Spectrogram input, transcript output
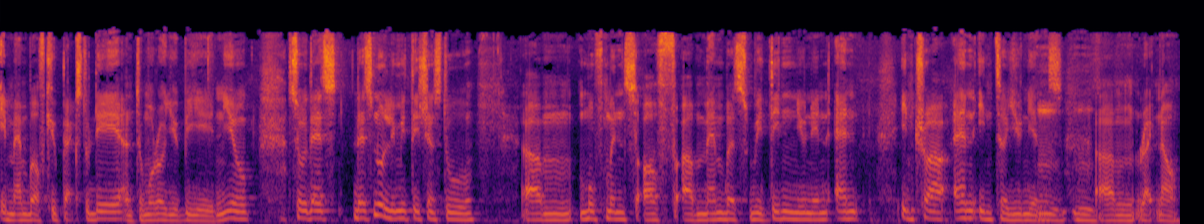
a member of CUEPACS today, and tomorrow you'll be NUP. So there's there's no limitations to um, movements of uh, members within union and intra and inter unions um, right now.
